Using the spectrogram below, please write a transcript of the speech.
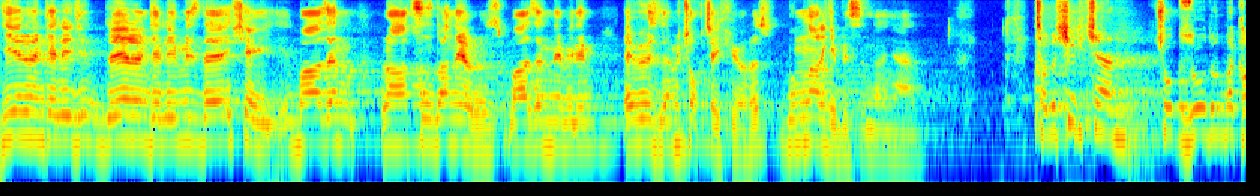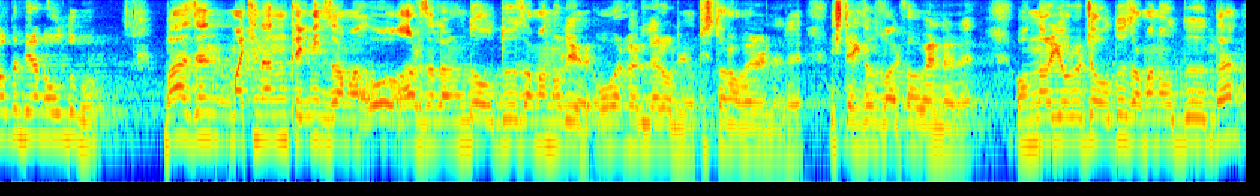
Diğer önceliği, diğer önceliğimiz de şey bazen rahatsızlanıyoruz. Bazen ne bileyim ev özlemi çok çekiyoruz. Bunlar gibisinden yani. Çalışırken çok zor durumda kaldığın bir an oldu mu? Bazen makinenin teknik zaman o arızalarında olduğu zaman oluyor. Overhaul'ler oluyor. Piston overhaul'leri, işte egzoz valve overhaul'leri. Onlar yorucu olduğu zaman olduğunda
